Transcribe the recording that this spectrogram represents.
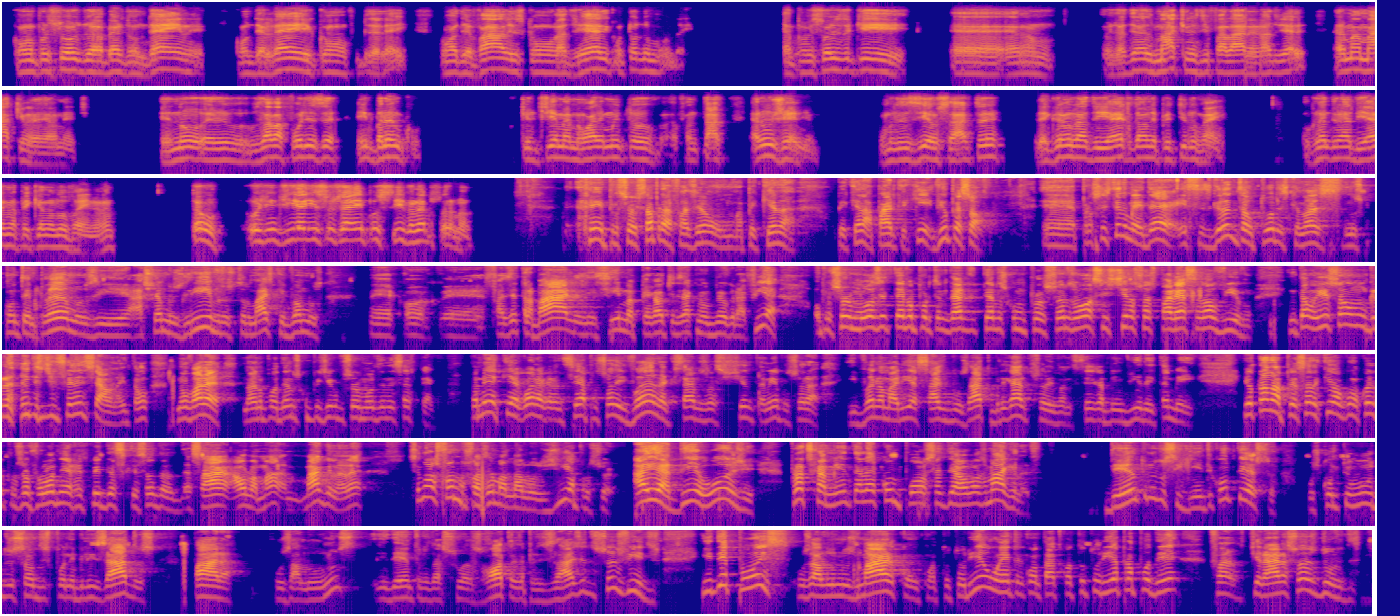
com o professor Alberto Ondaine, com Delay, com Delay, com Adevales, com Ladriele, com todo mundo aí. É, professores que é, eram verdadeiras máquinas de falar, né? Era uma máquina, realmente. Ele, não, ele usava folhas em branco, porque ele tinha uma memória muito fantástica. Era um gênio. Como dizia o Sartre, le grand Ladrière dans le petit Louvain. O grande Ladrière na pequena Louvain, né? Então, hoje em dia, isso já é impossível, né, professor Armando? Sim, professor, só para fazer uma pequena, pequena parte aqui, viu, pessoal? É, para vocês terem uma ideia, esses grandes autores que nós nos contemplamos e achamos livros, tudo mais, que vamos é, é, fazer trabalhos em cima, pegar, utilizar como biografia, o professor Moser teve a oportunidade de tê-los como professores ou assistir às suas palestras ao vivo. Então, isso é um grande diferencial. Né? Então, não vale, nós não podemos competir com o professor Moser nesse aspecto. Também aqui agora agradecer a professora Ivana, que está nos assistindo também, a professora Ivana Maria Sá Busato. Obrigado, professora Ivana. Seja bem-vinda aí também. Eu estava pensando aqui alguma coisa que o professor falou né, a respeito dessa questão da, dessa aula magna, né? Se nós formos fazer uma analogia, professor, a EAD hoje, praticamente, ela é composta de aulas magnas, dentro do seguinte contexto: os conteúdos são disponibilizados para os alunos dentro das suas rotas de aprendizagem dos seus vídeos. E depois os alunos marcam com a tutoria ou entram em contato com a tutoria para poder tirar as suas dúvidas.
